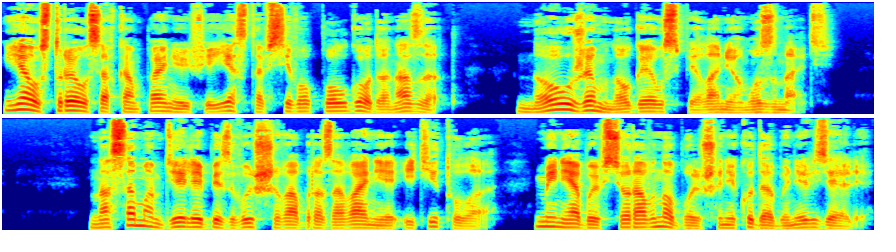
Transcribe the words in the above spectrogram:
Я устроился в компанию «Фиеста» всего полгода назад, но уже многое успел о нем узнать. На самом деле, без высшего образования и титула, меня бы все равно больше никуда бы не взяли.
